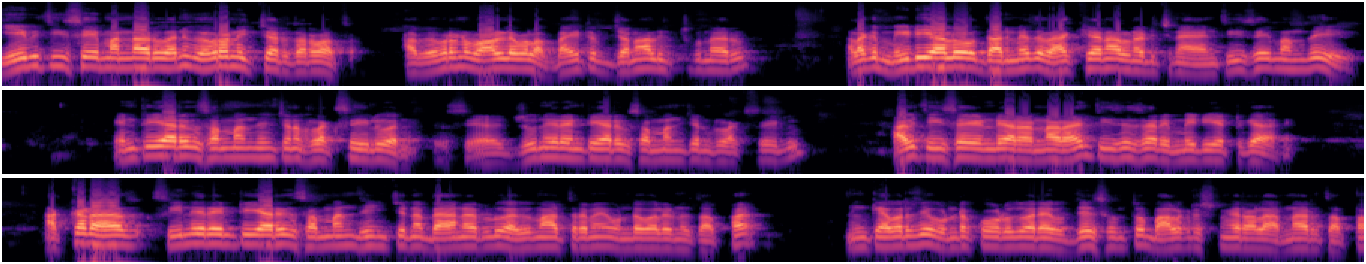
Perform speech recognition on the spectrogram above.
ఏవి తీసేయమన్నారు అని వివరణ ఇచ్చారు తర్వాత. ఆ వివరణ వాళ్ళు ఇవ్వాల బయట జనాలు ఇచ్చుకున్నారు. అలాగే మీడియాలో దాని మీద వ్యాఖ్యానాలు నడిచినాయి. ఆయన తీసేయమంది ఎన్టీఆర్కు సంబంధించిన ఫ్లెక్సీలు అని. జూనియర్ ఎన్టీఆర్కు సంబంధించిన ఫ్లెక్సీలు. అవి తీసేయండి అని అన్నారు. ఆయన తీసేశారు ఇమ్మీడియట్గా అని. అక్కడ సీనియర్ ఎన్టీఆర్కి సంబంధించిన బ్యానర్లు అవి మాత్రమే ఉండవలను తప్ప ఇంకెవరిది ఉండకూడదు అనే ఉద్దేశంతో బాలకృష్ణ గారు అలా అన్నారు తప్ప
